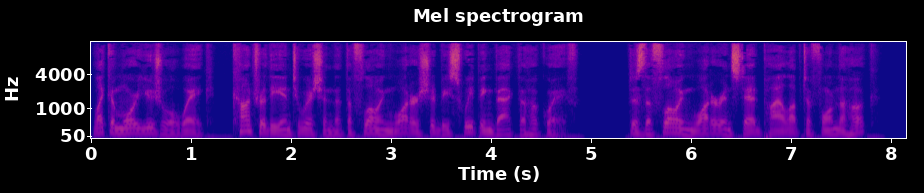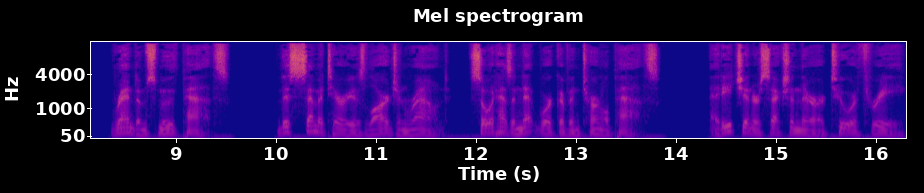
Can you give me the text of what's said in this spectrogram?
like a more usual wake, contra the intuition that the flowing water should be sweeping back the hook wave. Does the flowing water instead pile up to form the hook? Random smooth paths. This cemetery is large and round, so it has a network of internal paths. At each intersection there are two or three,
